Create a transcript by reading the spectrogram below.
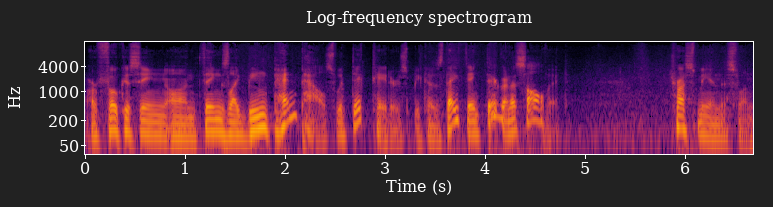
are focusing on things like being pen pals with dictators because they think they're going to solve it. Trust me in this one.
